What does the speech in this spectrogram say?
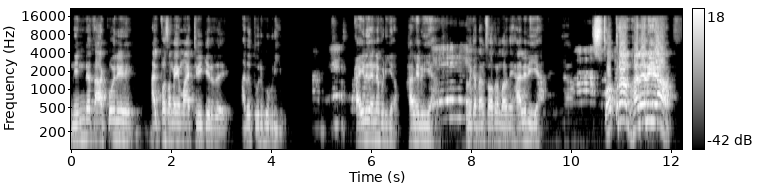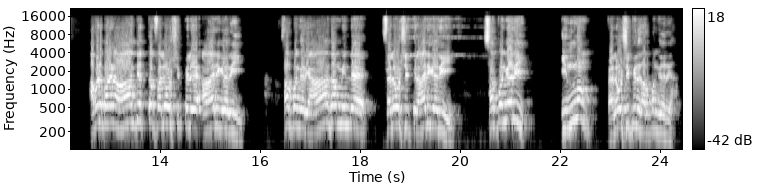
നിന്റെ താക്കോൽ അല്പസമയം മാറ്റി വെക്കരുത്. അത് തുരുമ്പ് പിടിക്കും. കയ്യിൽ തന്നെ പിടിക്കണം. ഹലലുയ്യ ഒന്ന് കത്താൻ സ്തോത്രം പറഞ്ഞു. ഹലലിയ സ്തോത്രം. ഹലലിയ അവിടെ പറയുന്ന ആദ്യത്തെ ഫെലോഷിപ്പിൽ ആര് കയറി? സർപ്പം കയറി. ആദമിന്റെ ഫെലോഷിപ്പിൽ ആര് കയറി? സർപ്പം കയറി. ഇന്നും ഫെലോഷിപ്പിൽ സർപ്പം കയറുക.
